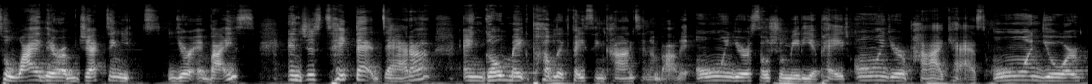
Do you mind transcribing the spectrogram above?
to why they're objecting your advice and just take that data and go make public facing content about it on your social media page, on your podcast, on your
